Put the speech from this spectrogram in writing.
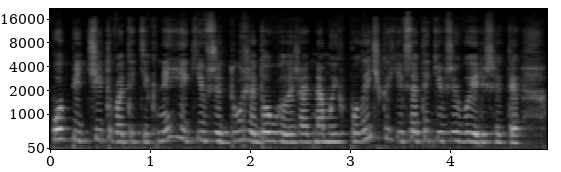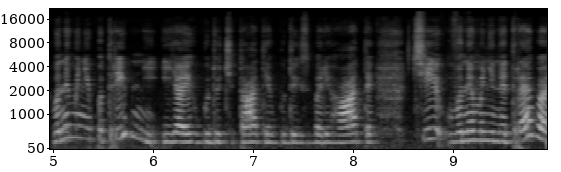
попідчитувати ті книги, які вже дуже довго лежать на моїх поличках, і все-таки вже вирішити, вони мені потрібні, і я їх буду читати, я буду їх зберігати, чи вони мені не треба,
